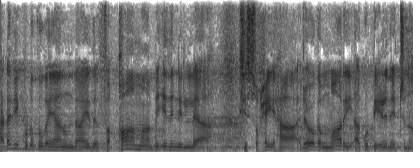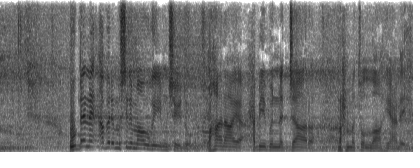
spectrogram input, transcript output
തടവി കൊടുക്കുകയാണ് ഉണ്ടായത്. രോഗം മാറി ആ കുട്ടി എഴുന്നേറ്റ് നിന്നു. ഉടനെ അവർ മുസ്ലിം ആവുകയും ചെയ്തു മഹാനായ ഹബീബുൻ നജ്ജാർ റഹ്മത്തുല്ലാഹി അലൈഹി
